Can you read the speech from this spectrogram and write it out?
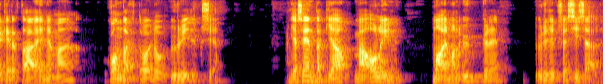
3-4 kertaa enemmän kontaktoinut yrityksiä. Ja sen takia mä olin maailman ykkönen yrityksen sisällä.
